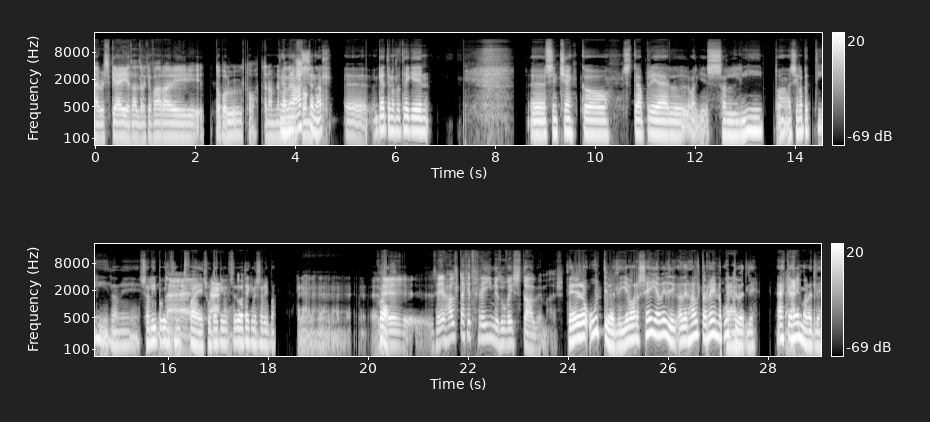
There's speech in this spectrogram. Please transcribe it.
Harry Skei, ég ætla aldrei ekki að fara í double tóttunum ég meina Arsenal uh, getur náttúrulega tekið inn uh, Sinchenko Gabriel var ekki Saliba Saliba dýrari? Saliba kostar 52 þú átt ekki, fyrir Saliba? Þeir, þeir halda ekki hreinu, þú veist alveg maður. Þeir eru á útivelli, ég var að segja við þig að þeir halda hreina á Eh. útivelli ekki á Eh. heimavelli.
